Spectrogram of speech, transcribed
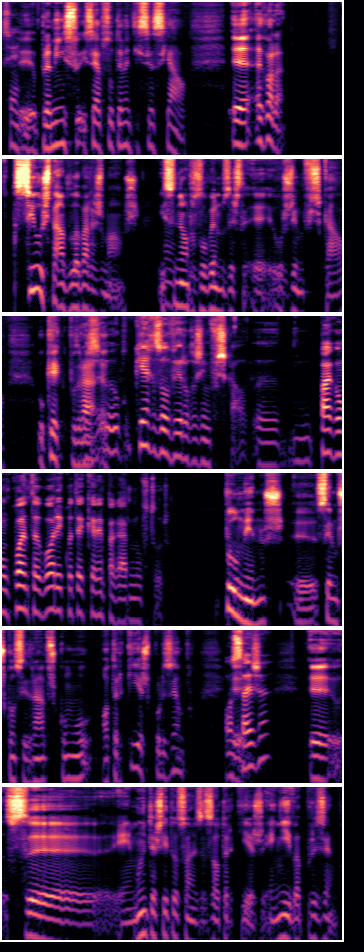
Sim. Para mim isso, isso é absolutamente essencial. Agora, se o Estado lavar as mãos e se hum. não resolvermos este, eh, o regime fiscal, o que é que poderá. Mas, o que é resolver o regime fiscal? Uh, pagam quanto agora e quanto é que querem pagar no futuro? Pelo menos uh, sermos considerados como autarquias, por exemplo. Ou seja? se em muitas situações as autarquias, em IVA, por exemplo,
